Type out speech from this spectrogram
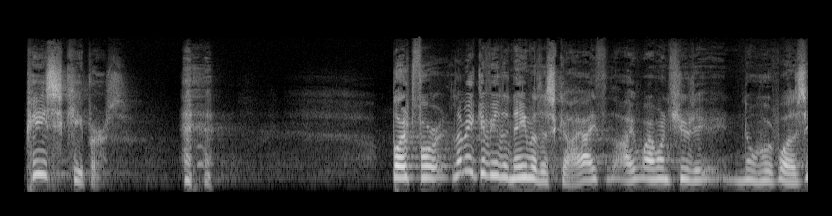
peacekeepers. but for, let me give you the name of this guy. I, I, I want you to know who it was.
